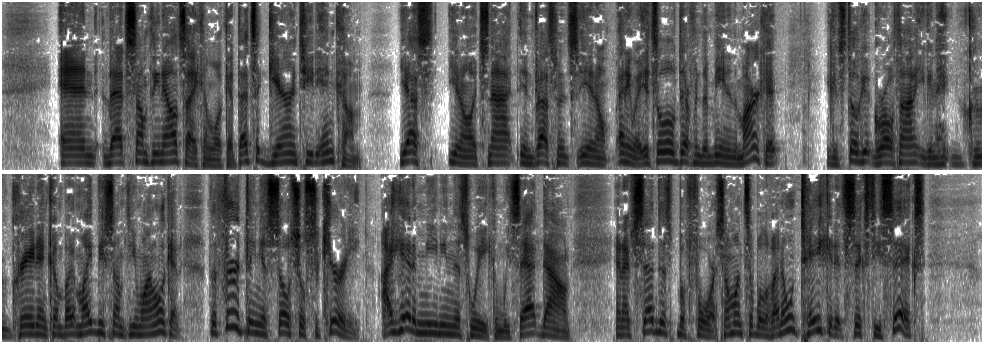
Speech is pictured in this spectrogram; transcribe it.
And that's something else I can look at. That's a guaranteed income yes, you know, it's not investments, you know, anyway, it's a little different than being in the market. You can still get growth on it. You can create income, but it might be something you want to look at. The third thing is Social Security. I had a meeting this week and we sat down and I've said this before. Someone said, well, if I don't take it at 66,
